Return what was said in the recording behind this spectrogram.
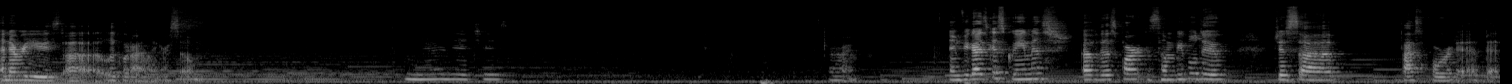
I never used uh, liquid eyeliner, so. No ditches. Alright. And if you guys get squeamish of this part, because some people do, just uh, fast forward it a bit.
